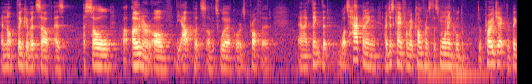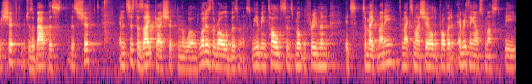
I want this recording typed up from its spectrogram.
and not think of itself as a sole uh, owner of the outputs of its work or its profit. And I think that what's happening, I just came from a conference this morning called the, the Project, The Big Shift, which is about this, this shift. And it's just a zeitgeist shift in the world. What is the role of business? We have been told since Milton Friedman it's to make money, to maximize shareholder profit, and everything else must be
